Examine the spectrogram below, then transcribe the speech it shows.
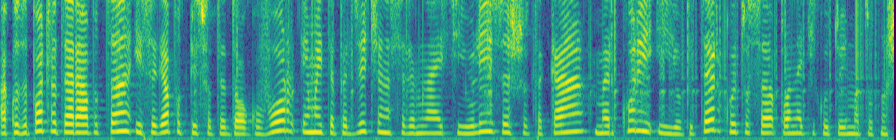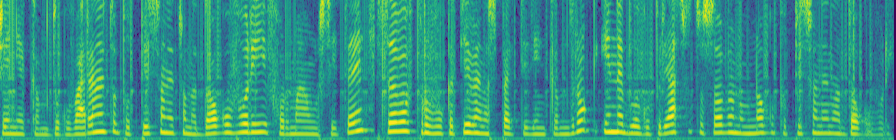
Ако започвате работа и сега подписвате договор, имайте предвид, че на 17 юли също така Меркурий и Юпитер, които са планети, които имат отношение към договарянето, подписването на договори, формалностите, са в провокативен аспект един към друг и не благоприятстват особено много подписване на договори.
